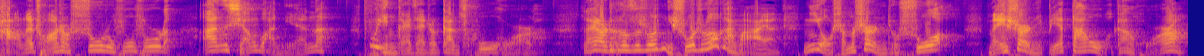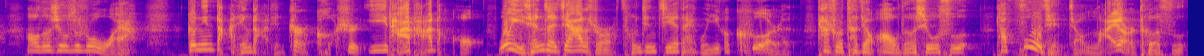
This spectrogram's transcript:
躺在床上舒舒服服的安享晚年呢，不应该在这干粗活了。莱尔特斯说：“你说这干嘛呀？你有什么事儿你就说，没事儿你别耽误我干活啊。”奥德修斯说：“我呀，跟您打听打听，这儿可是伊塔卡岛。我以前在家的时候曾经接待过一个客人，他说他叫奥德修斯，他父亲叫莱尔特斯，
